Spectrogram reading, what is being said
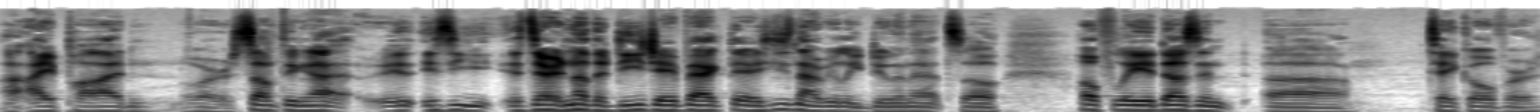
a iPod or something? Uh, i- Is he? Is there another DJ back there? He's not really doing that. So hopefully it doesn't uh, take over,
